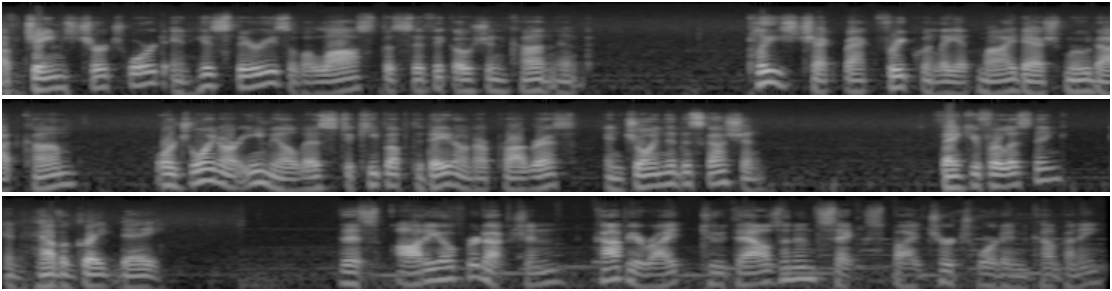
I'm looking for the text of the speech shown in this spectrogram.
of James Churchward and his theories of a lost Pacific Ocean continent. Please check back frequently at my-mu.com or join our email list to keep up to date on our progress and join the discussion. Thank you for listening and have a great day. This audio production, copyright 2006 by Churchward and Company,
